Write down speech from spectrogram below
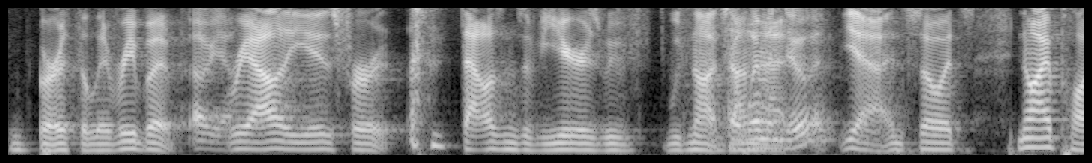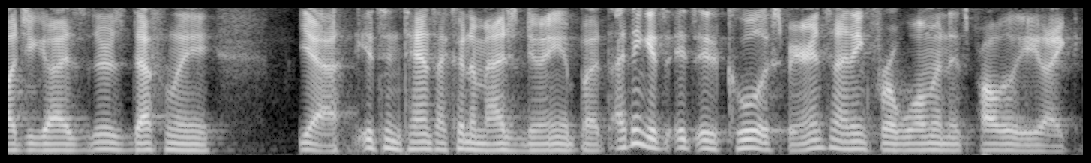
birth delivery, but Oh, yeah. reality is for thousands of years we've we've not how done women that. do it. Yeah. And so it's no, I applaud you guys. There's definitely yeah, it's intense. I couldn't imagine doing it, but I think it's it's a cool experience. And I think for a woman it's probably like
